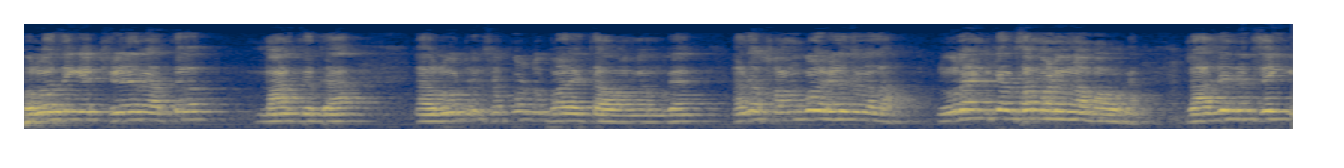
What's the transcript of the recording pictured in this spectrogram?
ಪರ್ವತಿಗೆ ಕ್ಲಿಯರ್ ಆತು ಮಾಡ್ತಿದ್ದ ರೋಟ್ರಿ ಸಪೋರ್ಟ್ ಭಾಳ ಇತ್ತು ನಮ್ಗೆ. ಅದ ಸ್ವಾಮಿಗಳು ಹೇಳಿದ್ರಲ್ಲ, ನೂರೆಂಟು ಕೆಲಸ ಮಾಡಿವಿ ನಾವು ಅವಾಗ. ರಾಜೇಂದ್ರ ಸಿಂಗ್,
